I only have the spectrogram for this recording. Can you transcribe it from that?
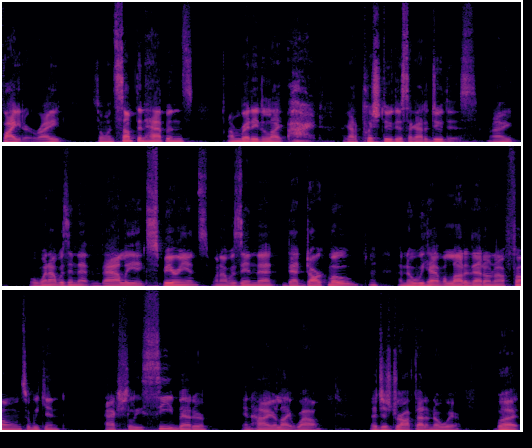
fighter, right? So when something happens, I'm ready to like, all right, I got to push through this. I got to do this, right? But when I was in that valley experience, when I was in that that dark mode, I know we have a lot of that on our phone, so we can actually see better and higher. Like, wow, that just dropped out of nowhere. But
